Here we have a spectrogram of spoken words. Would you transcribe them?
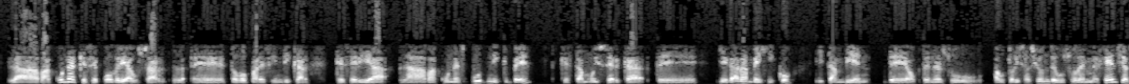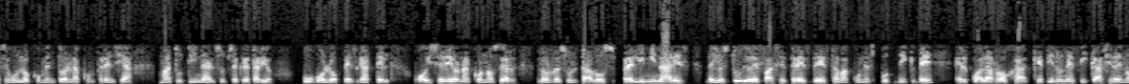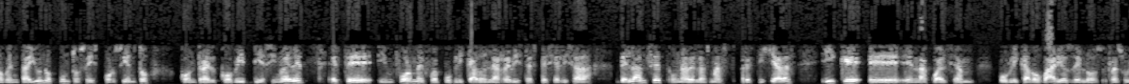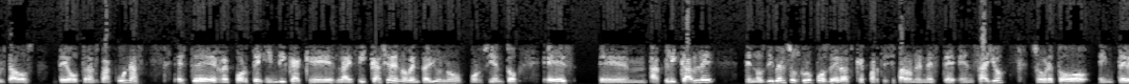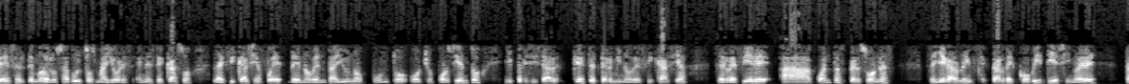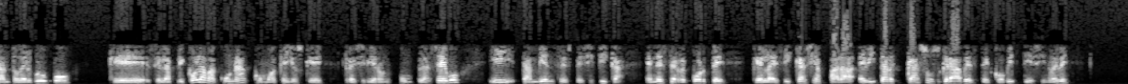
La vacuna que se podría usar, eh, todo parece indicar que sería la vacuna Sputnik B, que está muy cerca de llegar a México y también de obtener su autorización de uso de emergencia, según lo comentó en la conferencia matutina el subsecretario Hugo López Gatel. Hoy se dieron a conocer los resultados preliminares del estudio de fase 3 de esta vacuna Sputnik B, el cual arroja que tiene una eficacia de 91.6% contra el COVID-19. Este informe fue publicado en la revista especializada de Lancet, una de las más prestigiadas, y que eh, en la cual se han publicado varios de los resultados de otras vacunas. Este reporte indica que la eficacia de 91% es eh, aplicable en los diversos grupos de edad que participaron en este ensayo, sobre todo interesa el tema de los adultos mayores. En este caso, la eficacia fue de 91.8% y precisar que este término de eficacia se refiere a cuántas personas se llegaron a infectar de COVID-19, tanto del grupo que se le aplicó la vacuna como aquellos que recibieron un placebo y también se especifica en este reporte que la eficacia para evitar casos graves de COVID-19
